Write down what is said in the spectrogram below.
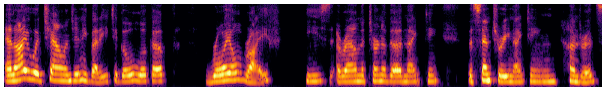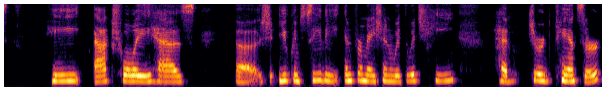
And i would challenge anybody to go look up royal rife. He's around the turn of the 19th the century 1900s he actually has uh, you can see the information with which he had cured cancer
